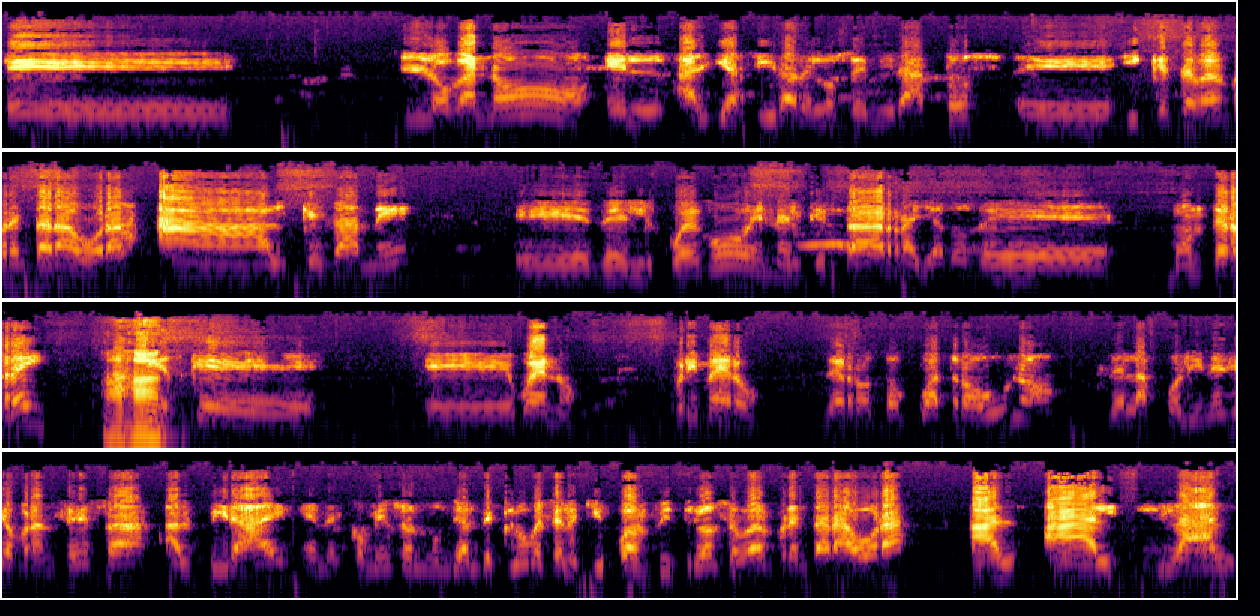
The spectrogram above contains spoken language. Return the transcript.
Eh, lo ganó el Al Jazeera de los Emiratos eh, y que se va a enfrentar ahora al que gane eh, del juego en el que está rayado de Monterrey. Así es que, eh, bueno, primero, derrotó 4-1 de la Polinesia Francesa al Piray en el comienzo del Mundial de Clubes. El equipo anfitrión se va a enfrentar ahora al Al Hilal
